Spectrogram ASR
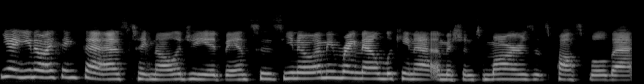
Yeah, you know, I think that as technology advances, you know, I mean, right now, looking at a mission to Mars, it's possible that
